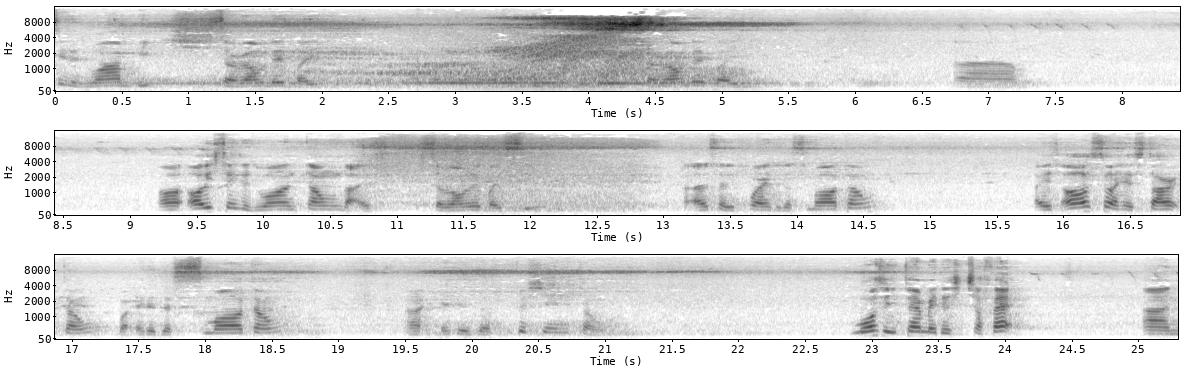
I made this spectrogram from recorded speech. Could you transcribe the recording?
Is one beach surrounded by surrounded by you see is one town that is surrounded by sea. Also, it's part of the small town. It's also a historic town, but it is a small town. And it is a fishing town. Most of the time it is Chefette and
